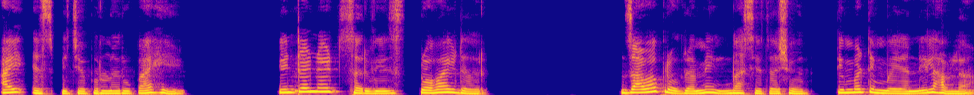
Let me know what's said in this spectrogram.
आय एस पीचे पूर्ण रूप आहे. Internet service provider Java programming भाषेचा शोध टिंबटिंब यांनी लावला.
